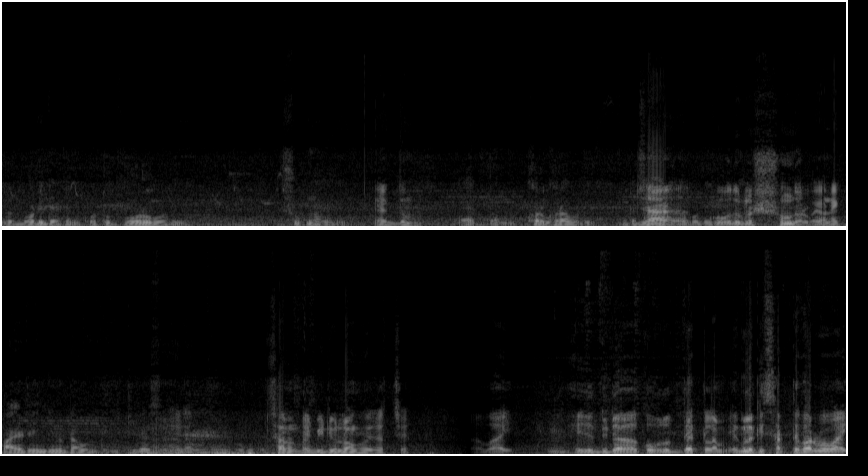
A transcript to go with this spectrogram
এবার বডি দেখেন কত বড় বডি শুকনা বডি একদম। একদম খরখরা বডি এটা যা কবুতরগুলো সুন্দর ভাই অনেক। পায়ের রিং কিন্তু ডাবল রিং ঠিক আছে? হ্যাঁ। ডাবল রিং কবুতর। সারুন ভাই ভিডিও লং হয়ে যাচ্ছে। ভাই এই যে দুইটা কবুতর দেখলাম এগুলো কি ছাড়তে পারব ভাই?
